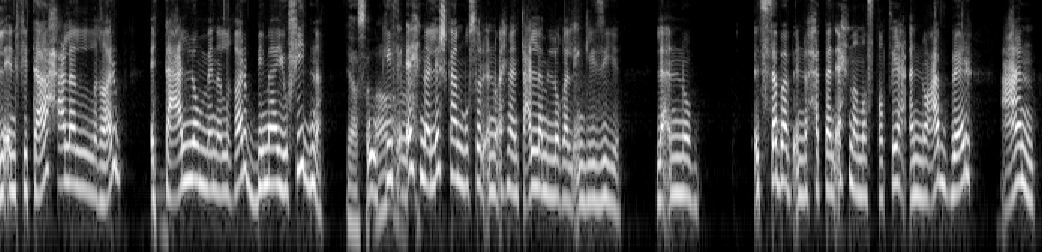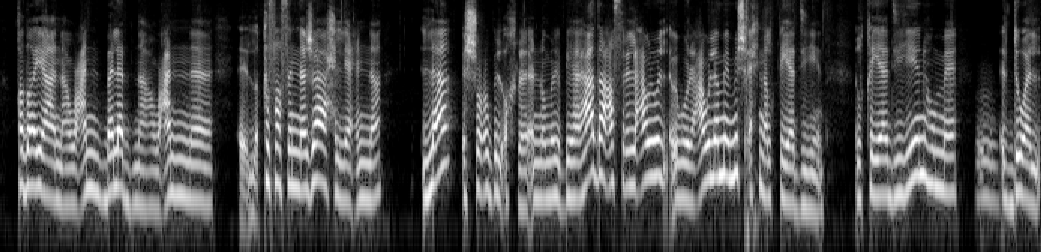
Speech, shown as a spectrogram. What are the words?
الانفتاح على الغرب التعلم من الغرب بما يفيدنا. يا سلام. وكيف إحنا ليش كان مصر إنه إحنا نتعلم اللغة الإنجليزية؟ لأنه السبب إنه حتى إحنا نستطيع أن نعبر عن قضايانا وعن بلدنا وعن آه، قصص النجاح اللي عندنا لا الشعوب الأخرى لأنه بهذا عصر العول والعولمة مش إحنا القياديين. القياديين هم. الدول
